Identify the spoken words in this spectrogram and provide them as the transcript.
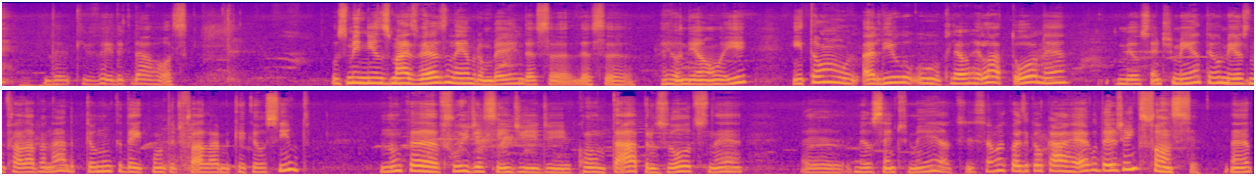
que veio daqui da roça. Os meninos mais velhos lembram bem dessa, dessa reunião aí. Então, ali o, o Cléo relatou, né? Meu sentimento, eu mesmo não falava nada, porque eu nunca dei conta de falar o que, que eu sinto. Nunca fui de, assim, de, de contar para os outros, né? É, meus sentimentos. Isso é uma coisa que eu carrego desde a infância, né?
